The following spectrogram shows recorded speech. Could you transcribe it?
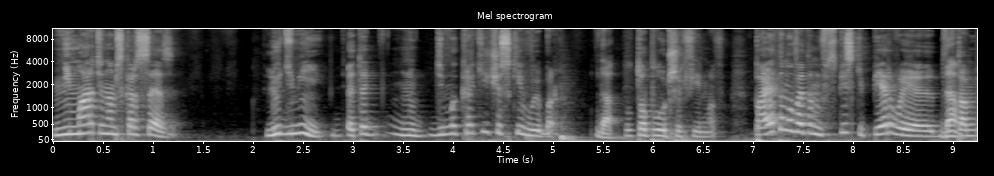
не Мартином Скорсезе. Людьми. Это ну, демократический выбор Да. топ лучших фильмов. Поэтому в этом списке первые Да. там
